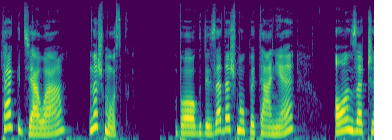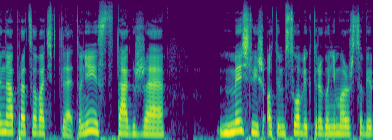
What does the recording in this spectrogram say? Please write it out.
tak działa nasz mózg. Bo gdy zadasz mu pytanie, on zaczyna pracować w tle. To nie jest tak, że myślisz o tym słowie, którego nie możesz sobie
